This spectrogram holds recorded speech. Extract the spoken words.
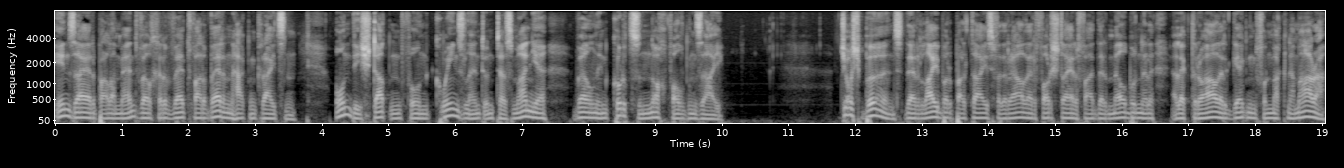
in sein Parlament, welcher wird verwehren Hackenkreuzen. Und die Staaten von Queensland und Tasmania wollen in kurzem noch folgen sei. Josh Burns, der Labour-Partei's föderaler Vorsteher der Melbourne elektoraler Gegend von McNamara,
